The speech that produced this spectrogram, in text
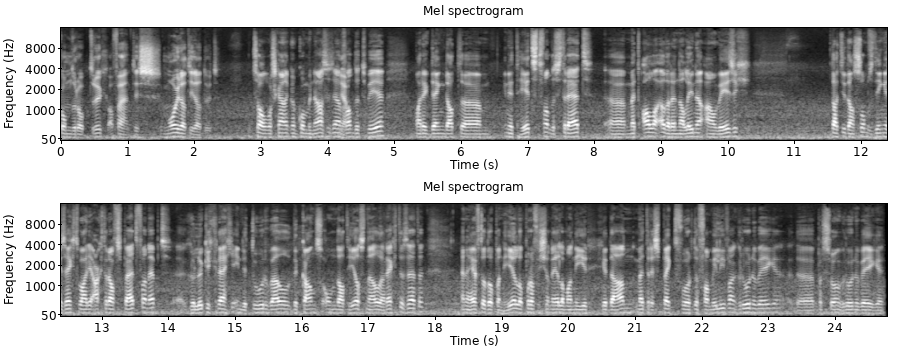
kom erop terug. Enfin, het is mooi dat hij dat doet. Het zal waarschijnlijk een combinatie zijn van de twee. Maar ik denk dat uh, in het heetst van de strijd, uh, met alle adrenaline aanwezig, dat je dan soms dingen zegt waar je achteraf spijt van hebt. gelukkig krijg je in de Tour wel de kans om dat heel snel recht te zetten. En hij heeft dat op een hele professionele manier gedaan, met respect voor de familie van Groenewegen, de persoon Groenewegen,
